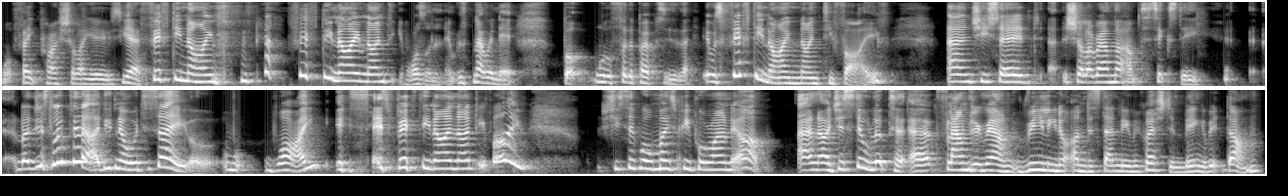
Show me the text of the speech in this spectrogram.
what fake price shall I use? Yeah, 59 59.90 it wasn't it was nowhere near but well for the purposes of that. It was 59.95 and she said shall I round that up to 60 and I just looked at it I didn't know what to say. Why? It says 59.95 she said well most people round it up. And I just still looked at her, floundering around, really not understanding the question, being a bit dumb.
